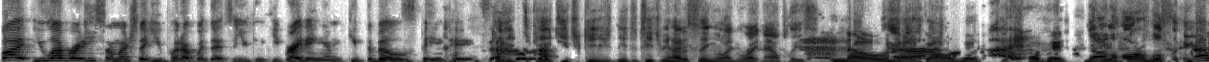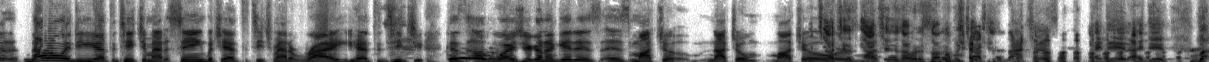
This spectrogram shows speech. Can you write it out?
But you love writing so much that you put up with it so you can keep writing and keep the bills being paid. So Can you, can you teach? Can you need to teach me how to sing like right now, please? No, no, don't. Okay. No, I'm a horrible singer. Not, not only do you have to teach him how to sing, but you have to teach him how to write. You have to teach you because otherwise you're gonna get as as macho, nacho, macho. Muchachos, nachos. I would have sung muchachos, nachos. I did, I did. But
